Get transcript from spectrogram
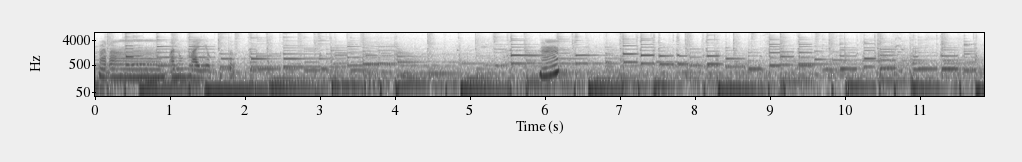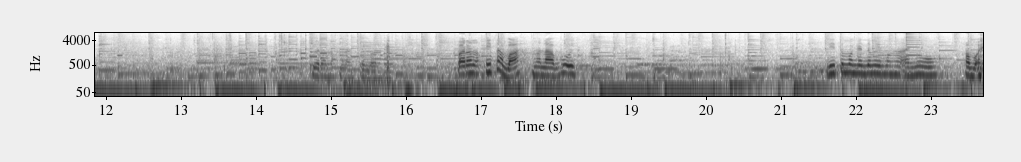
Parang anong hayop to? Hmm? Tira na lang Tilorna. Para nakita ba? Malabo eh. Dito maganda may mga ano, kamay.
